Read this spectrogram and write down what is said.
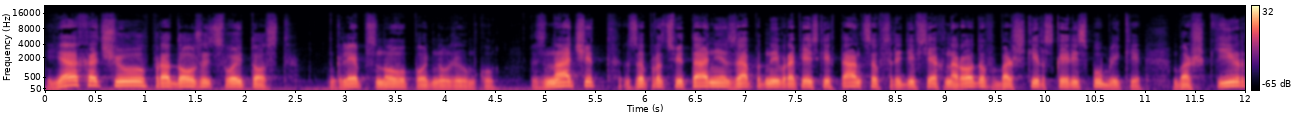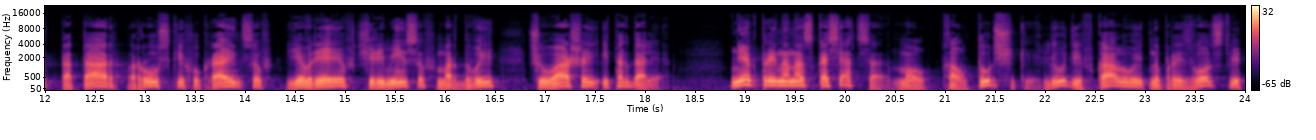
«Я хочу продолжить свой тост». Глеб снова поднял рюмку. «Значит, за процветание западноевропейских танцев среди всех народов Башкирской республики. Башкир, татар, русских, украинцев, евреев, черемисов, мордвы, чувашей и так далее». Некоторые на нас косятся, мол, халтурщики, люди вкалывают на производстве,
